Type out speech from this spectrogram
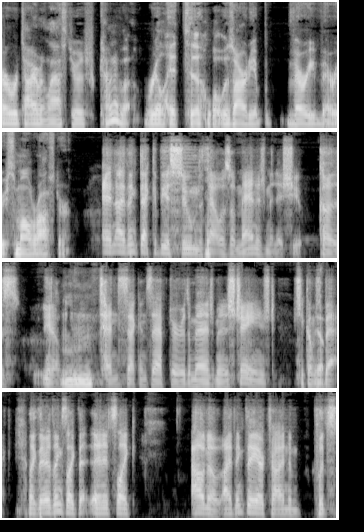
her retirement last year was kind of a real hit to what was already a very very small roster. And I think that could be assumed that that was a management issue because you know, mm-hmm. ten seconds after the management has changed she comes yep. back. Like there are things like that, and it's like I don't know. I think they are trying to put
